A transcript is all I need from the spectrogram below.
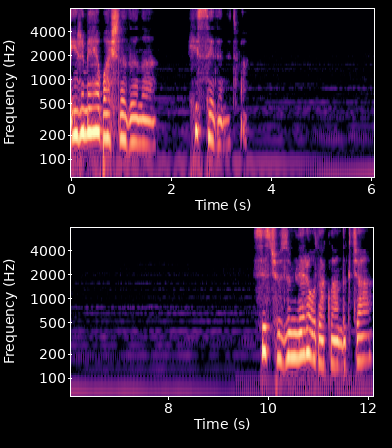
erimeye başladığını hissedin lütfen. Siz çözümlere odaklandıkça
